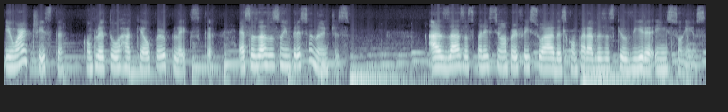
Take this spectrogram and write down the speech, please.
E um artista, completou Raquel perplexa. Essas asas são impressionantes. As asas pareciam aperfeiçoadas comparadas às que eu vira em sonhos.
